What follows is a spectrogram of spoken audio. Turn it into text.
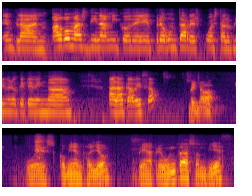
en plan algo más dinámico de pregunta-respuesta, lo primero que te venga a la cabeza. Venga, va. Pues comienzo yo. Primera pregunta, son 10.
